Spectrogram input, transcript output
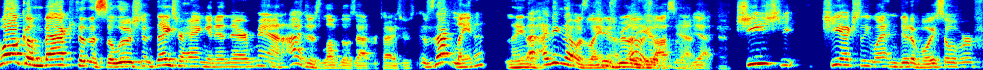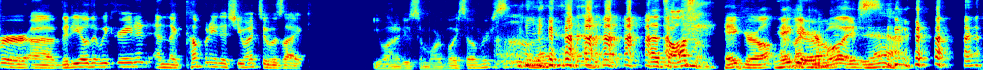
Welcome back to the solution. Thanks for hanging in there, man. I just love those advertisers. Was that Lena? Lena. I think that was Lena. She's really That was good. awesome. Yeah. Yeah. She she she actually went and did a voiceover for a video that we created, and the company that she went to was like, "You want to do some more voiceovers?" Oh, that- that's awesome. Hey, girl. Hey, I like your voice. Yeah.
